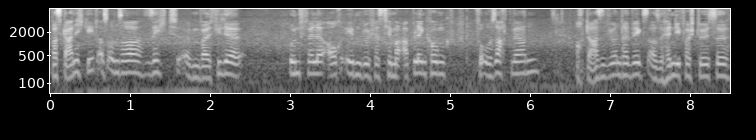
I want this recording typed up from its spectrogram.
Was gar nicht geht aus unserer Sicht, ähm, weil viele Unfälle auch eben durch das Thema Ablenkung verursacht werden. Auch da sind wir unterwegs, also Handyverstöße.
